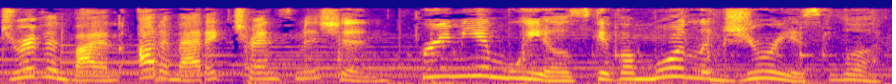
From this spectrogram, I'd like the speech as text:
driven by an automatic transmission. Premium wheels give a more luxurious look.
